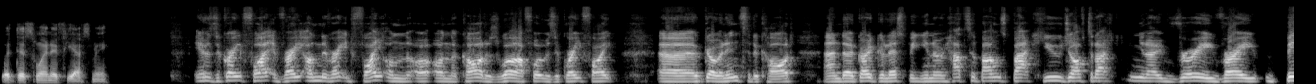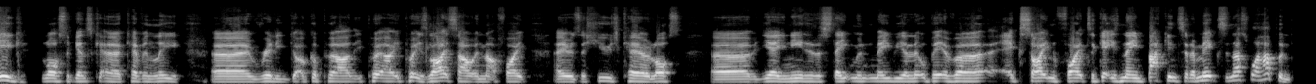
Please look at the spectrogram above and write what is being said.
with this win, if you ask me. It was a great fight, a very underrated fight on the, on the card as well. I thought it was a great fight uh, going into the card, and uh, Greg Gillespie, you know, had to bounce back huge after that, you know, very very big loss against uh, Kevin Lee. Uh, really got, got put out, he put out, he put his lights out in that fight. it was a huge KO loss. Uh, yeah, he needed a statement, maybe a little bit of a exciting fight to get his name back into the mix, and that's what happened.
